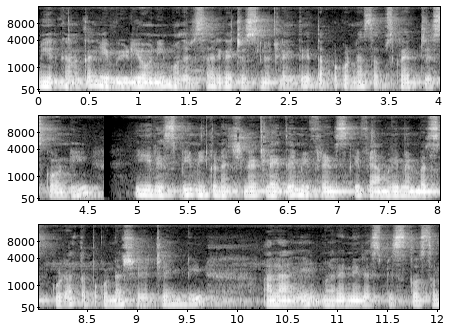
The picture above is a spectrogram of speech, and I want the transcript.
మీరు కనుక ఈ వీడియోని మొదటిసారిగా చూసినట్లయితే తప్పకుండా సబ్స్క్రైబ్ చేసుకోండి. ఈ రెసిపీ మీకు నచ్చినట్లయితే మీ ఫ్రెండ్స్కి ఫ్యామిలీ మెంబర్స్కి కూడా తప్పకుండా షేర్ చేయండి. అలాగే మరిన్ని రెసిపీస్ కోసం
